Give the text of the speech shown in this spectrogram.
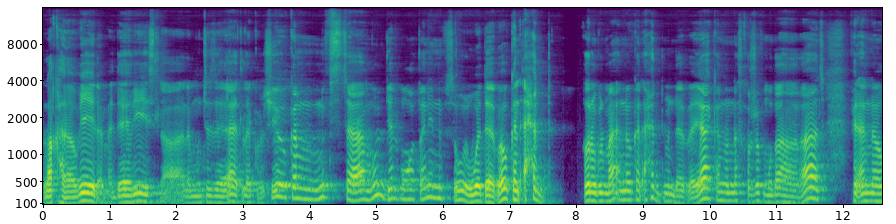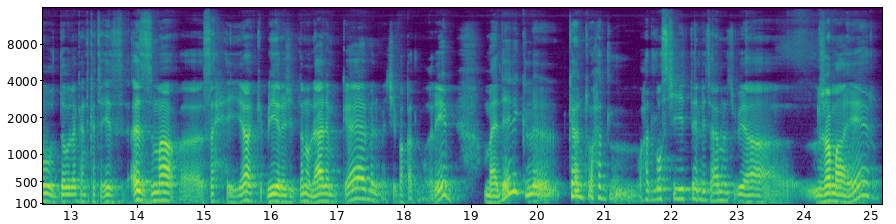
لا قهاوي لا مدارس لا لا منتزهات لا كلشي وكان نفس التعامل ديال المواطنين نفسه هو دابا وكان أحد. نقدر نقول مع أنه كان أحد من دابا يا كانوا الناس خرجوا في مظاهرات في أنه الدولة كانت كتعز أزمة آه، صحية كبيرة جدا والعالم كامل ماشي فقط المغرب. ومع ذلك كانت واحد واحد l'hostilité اللي تعاملت بها الجماهير.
